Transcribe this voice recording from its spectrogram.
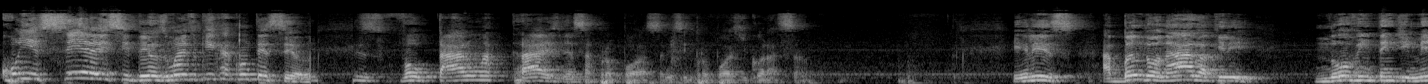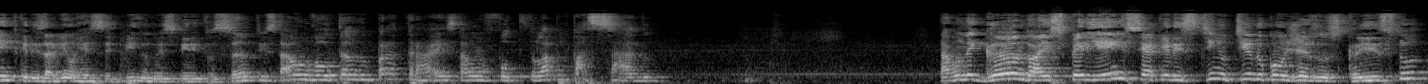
conhecer a esse Deus, mas o que, que aconteceu? Eles voltaram atrás nessa proposta, nesse propósito de coração. Eles abandonaram aquele novo entendimento que eles haviam recebido do Espírito Santo e estavam voltando para trás, estavam voltando lá para o passado. Estavam negando a experiência que eles tinham tido com Jesus Cristo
